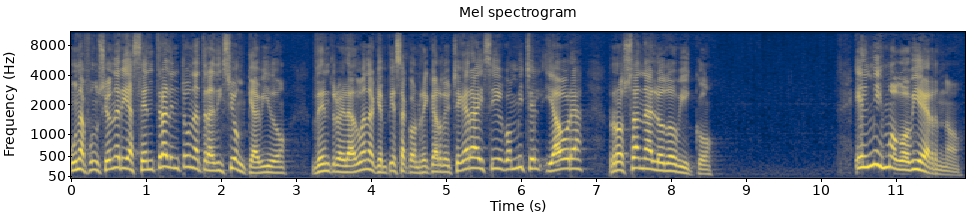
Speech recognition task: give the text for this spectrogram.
una funcionaria central en toda una tradición que ha habido dentro de la aduana que empieza con Ricardo Echegaray, sigue con Michel y ahora Rosana Lodovico. El mismo gobierno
